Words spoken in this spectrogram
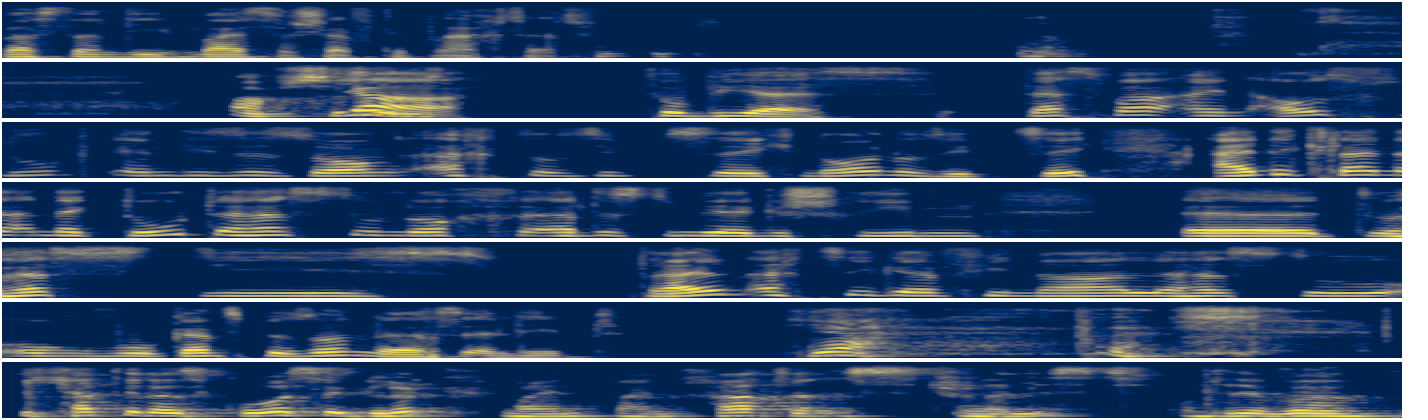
was dann die Meisterschaft gebracht hat. Ja. Absolut. Ja, Tobias, das war ein Ausflug in die Saison 78, 79. Eine kleine Anekdote hast du noch, hattest du mir geschrieben. Äh, du hast die 83er Finale hast du irgendwo ganz besonders erlebt. Ja, ich hatte das große Glück, mein, mein Vater ist Journalist und er war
